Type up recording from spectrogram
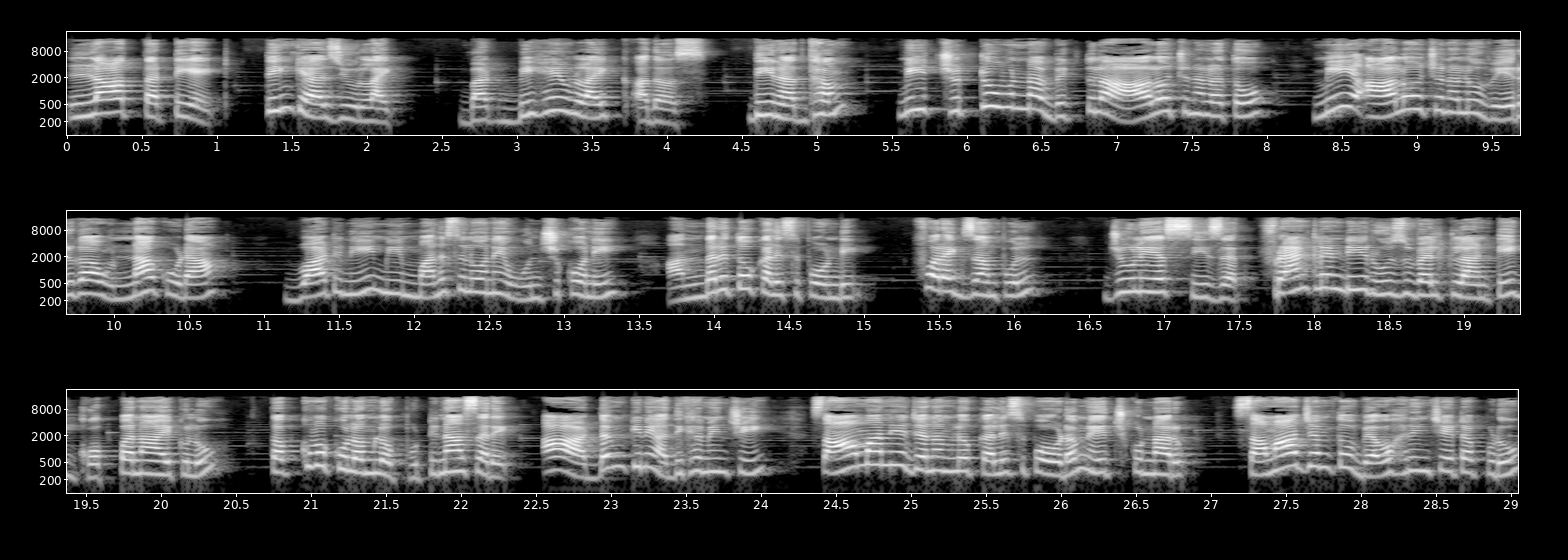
Law thirty eight think as you like but behave like others. దీని అర్థం మీ చుట్టూ ఉన్న వ్యక్తుల ఆలోచనలతో మీ ఆలోచనలు వేరుగా ఉన్నా కూడా వాటిని మీ మనసులోనే ఉంచుకొని అందరితో కలిసిపోండి. For example Julius Caesar Franklin D Roosevelt లాంటి గొప్ప నాయకులు తక్కువ కులంలో పుట్టినా సరే ఆ అడ్డంకిని అధిగమించి సామాన్య జనంలో కలిసిపోవడం నేర్చుకున్నారు. సమాజంతో వ్యవహరించేటప్పుడు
